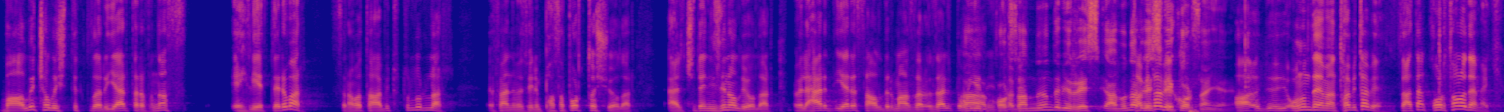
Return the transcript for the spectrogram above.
bağlı çalıştıkları yer tarafından ehliyetleri var. Sınava tabi tutulurlar. Efendime söyleyeyim pasaport taşıyorlar. Elçiden izin alıyorlar. Öyle her yere saldırmazlar. Özellikle 17. Ha, tabii. korsanlığın da bir res yani bunlar Tabii, resmi tabii. korsan yani. Aa, e, onun da hemen tabii tabii. Zaten korsan o demek.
